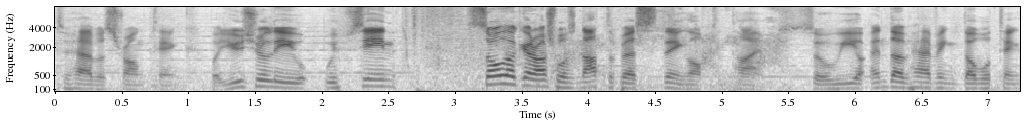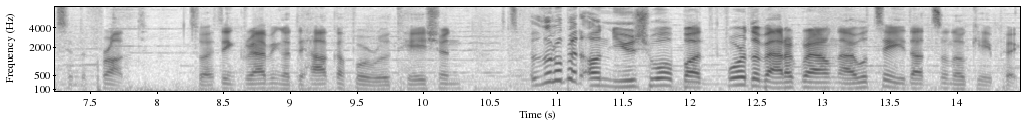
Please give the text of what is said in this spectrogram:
to have a strong tank. But usually we've seen solo Garrosh was not the best thing oftentimes. So we end up having double tanks in the front. So I think grabbing a Dehaka for rotation, it's a little bit unusual, but for the battleground, I would say that's an okay pick.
